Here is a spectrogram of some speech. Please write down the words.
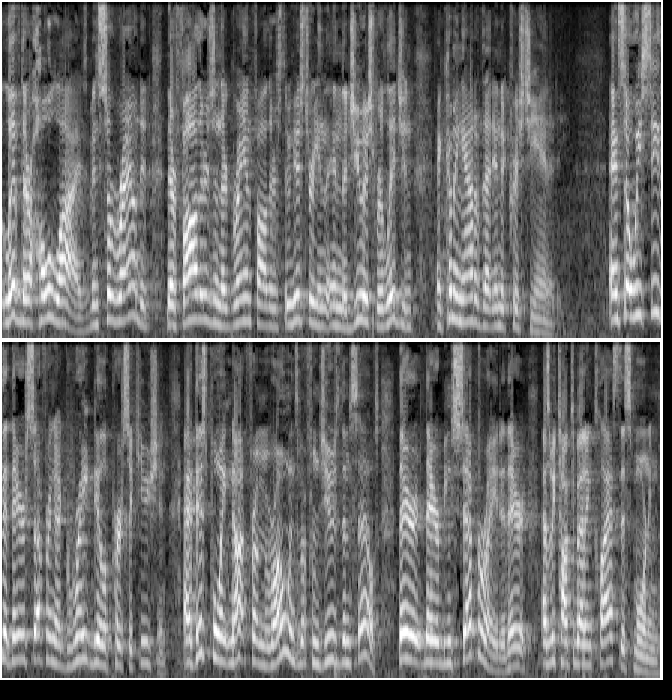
lived their whole lives, been surrounded, their fathers and their grandfathers through history in the, in the Jewish religion, and coming out of that into Christianity. And so we see that they are suffering a great deal of persecution. At this point, not from Romans, but from Jews themselves. They're, they're being separated. They're, as we talked about in class this morning,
